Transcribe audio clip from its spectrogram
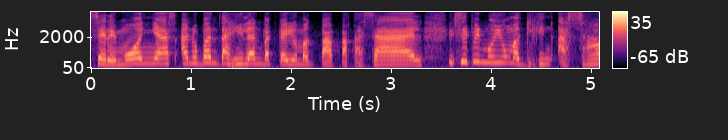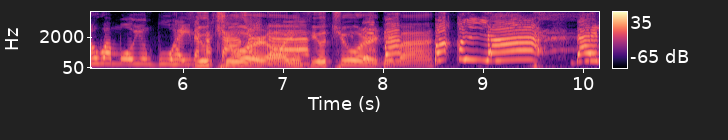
seremonyas, ano bang dahilan ba't kayo magpapakasal? Isipin mo yung magiging asawa mo, yung buhay na kasama Future, ka. oh, yung future, 'di Diba? ba? Bakla! Dahil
